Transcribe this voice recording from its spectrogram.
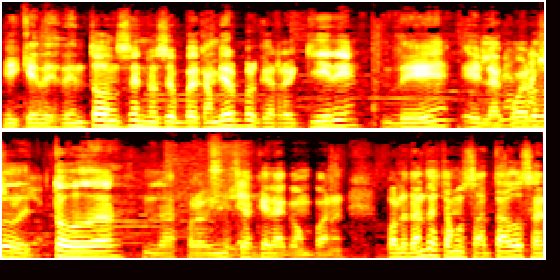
y que desde entonces no se puede cambiar porque requiere de el Una acuerdo de todas las provincias Excelente. que la componen. Por lo tanto, estamos atados a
